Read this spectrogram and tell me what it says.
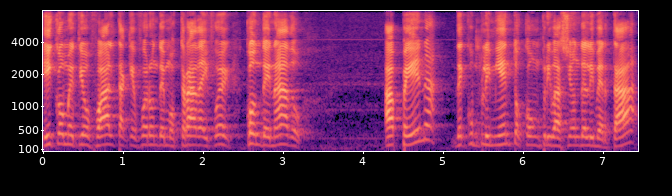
y cometió faltas que fueron demostradas y fue condenado a pena de cumplimiento con privación de libertad.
